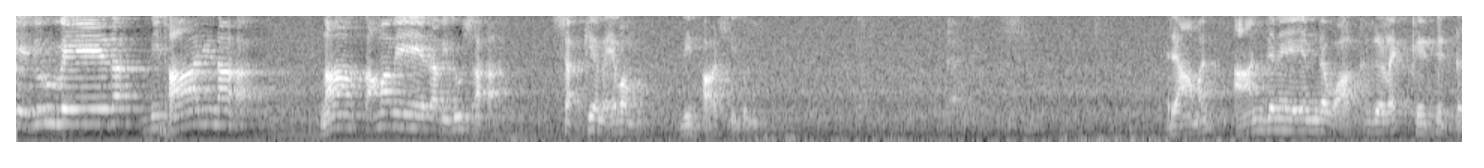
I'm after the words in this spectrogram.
യജുർവേദ വിധാരിണ നാ സമവേദ വിദുഷ ശക്യമേവം വിഭാഷിതും. രാമൻ ആഞ്ജനേയന്റെ വാക്കുകളെ കേട്ടിട്ട്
